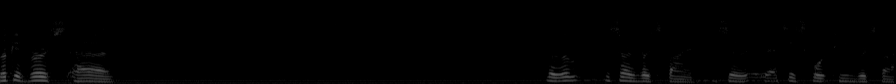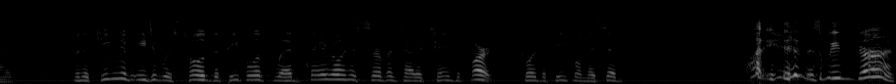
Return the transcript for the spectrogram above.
look at verse. Uh, let's start in verse 5 so Exodus 14, verse 5. When the king of Egypt was told the people had fled, Pharaoh and his servants had a change of heart toward the people, and they said, What is this we've done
